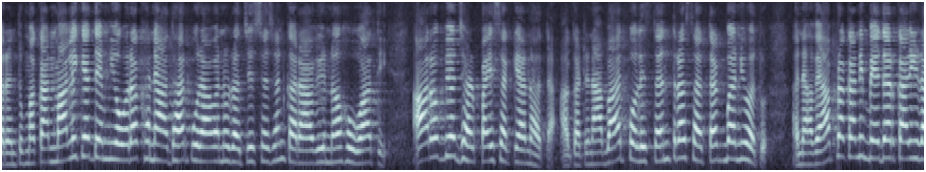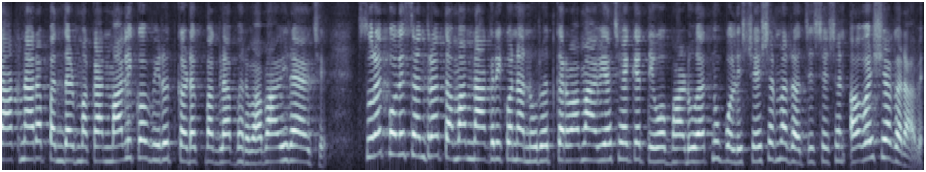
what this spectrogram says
પરંતુ મકાન માલિકે તેમની ઓળખ અને આધાર પુરાવાનું રજીસ્ટ્રેશન કરાવ્યું ન હોવાથી આરોપીઓ ઝડપાઈ શક્યા ન હતા. આ ઘટના બાદ પોલીસ તંત્ર સતર્ક બન્યું હતું અને હવે આ પ્રકારની બેદરકારી રાખનારા પંદર મકાન માલિકો વિરુદ્ધ કડક પગલાં ભરવામાં આવી રહ્યા છે. સુરત પોલીસ તંત્ર તમામ નાગરિકોને અનુરોધ કરવામાં આવ્યો છે કે તેઓ ભાડુઆતનું પોલીસ સ્ટેશનમાં રજીસ્ટ્રેશન અવશ્ય કરાવે,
